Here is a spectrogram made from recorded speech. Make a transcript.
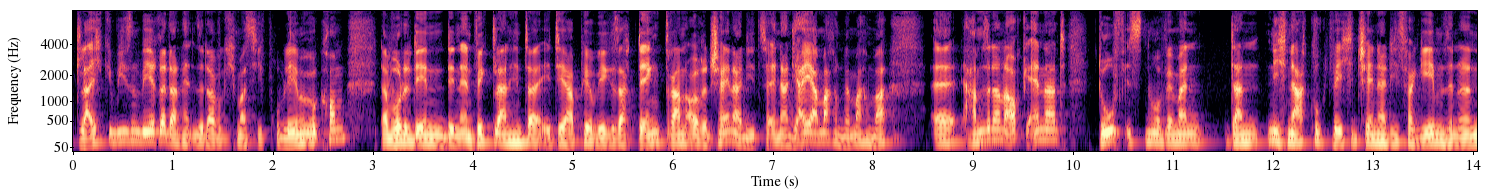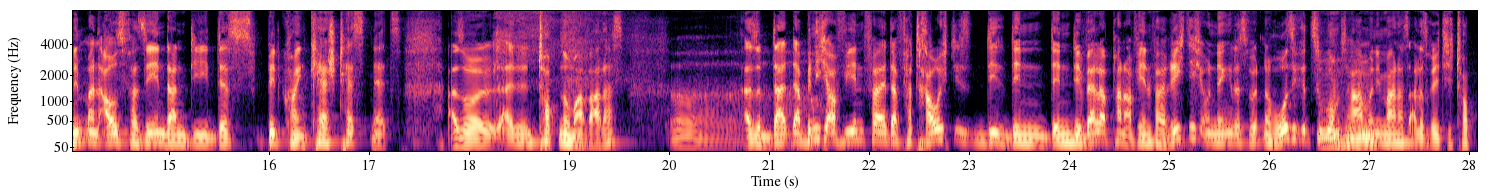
gleichgewiesen wäre, dann hätten sie da wirklich massiv Probleme bekommen. Da wurde den, den Entwicklern hinter ETH-POW gesagt, denkt dran, eure Chain-ID zu ändern. Ja, ja, machen wir, machen wir. Äh, haben sie dann auch geändert. Doof ist nur, wenn man dann nicht nachguckt, welche Chain-IDs vergeben sind. Und dann nimmt man aus Versehen dann die des Bitcoin Cash Testnetz. Also eine Top-Nummer war das. Also da, da bin ich auf jeden Fall, da vertraue ich die, die, den, den Developern auf jeden Fall richtig und denke, das wird eine rosige Zukunft mhm. haben und die machen das alles richtig top.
